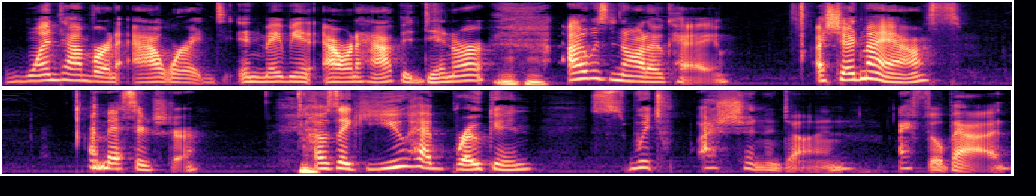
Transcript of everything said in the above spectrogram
one time for an hour at, and maybe an hour and a half at dinner. Mhm. I was not okay. I showed my ass. I messaged her. I was like, You have broken, which I shouldn't have done. I feel bad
